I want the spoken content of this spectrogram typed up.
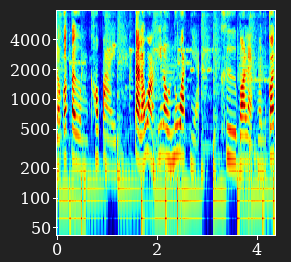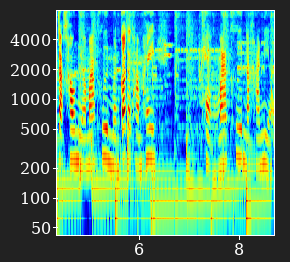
เราก็เติมเข้าไป แต่ระหว่างที่เรานวดเนี่ย คือบอลแลกมันก็จะเข้าเนื้อมากขึ้น มันก็จะทำให้แข็งมากขึ้นนะคะ เหนียว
